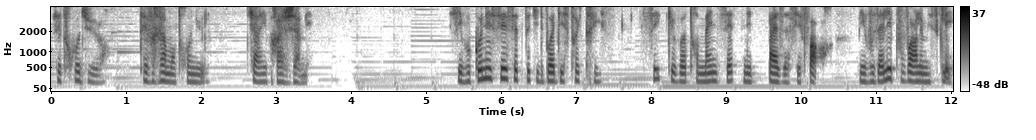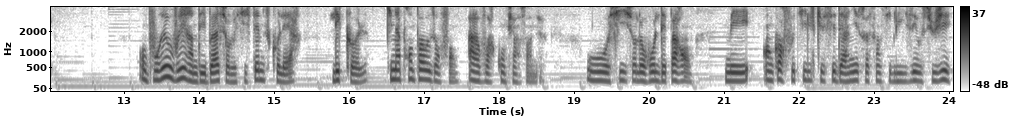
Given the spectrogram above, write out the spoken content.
C'est trop dur. T'es vraiment trop nul. Tu n'y arriveras jamais. Si vous connaissez cette petite voix destructrice, c'est que votre mindset n'est pas assez fort, mais vous allez pouvoir le muscler. On pourrait ouvrir un débat sur le système scolaire, l'école, qui n'apprend pas aux enfants à avoir confiance en eux, ou aussi sur le rôle des parents, mais encore faut-il que ces derniers soient sensibilisés au sujet.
